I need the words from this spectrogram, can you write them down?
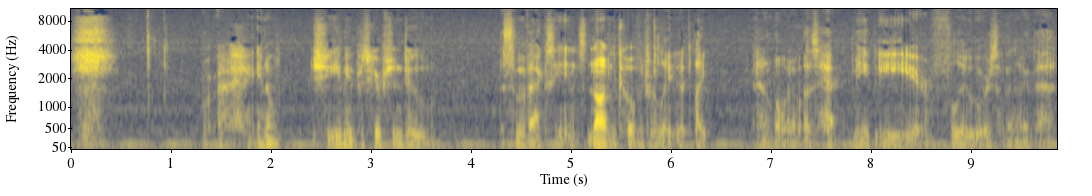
you know, she gave me a prescription to some vaccines, non-COVID related, like I don't know what it was, Hep maybe or flu or something like that.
